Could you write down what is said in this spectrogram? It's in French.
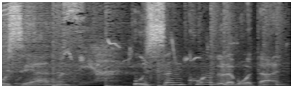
Océane, aux cinq coins de la Bretagne.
